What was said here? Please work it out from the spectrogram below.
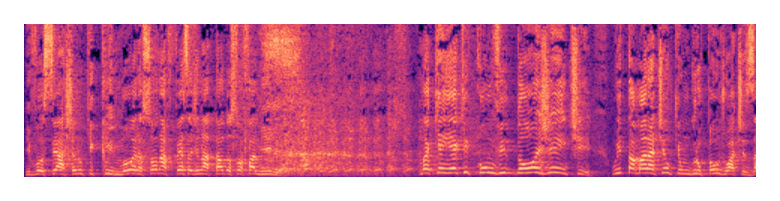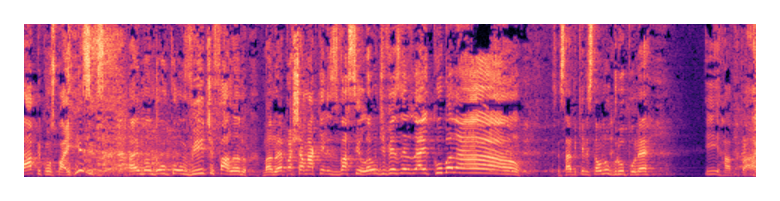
E você achando que climão era só na festa de Natal da sua família. Mas quem é que convidou, gente? O Itamaraty é o quê? Um grupão de WhatsApp com os países? Aí mandou um convite falando, mas não é pra chamar aqueles vacilão de Venezuela e Cuba, não! Você sabe que eles estão no grupo, né? Ih, rapaz!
